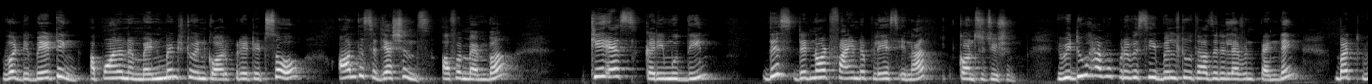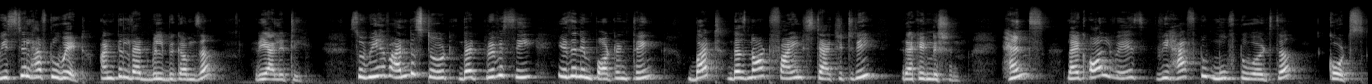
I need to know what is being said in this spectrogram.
were debating upon an amendment to incorporate it so, on the suggestions of a member, K.S. Karimuddin, this did not find a place in our constitution. We do have a Privacy Bill 2011 pending, but we still have to wait until that bill becomes a reality. So we have understood that privacy is an important thing, but does not find statutory recognition. Hence, like always, we have to move towards the courts.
